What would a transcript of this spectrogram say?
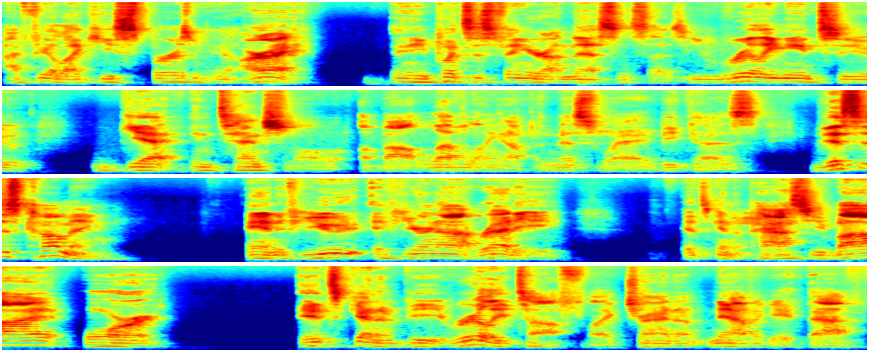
I feel like he spurs me. All right. And he puts his finger on this and says, You really need to get intentional about leveling up in this way because this is coming. And if you if you're not ready, it's going to pass you by or it's going to be really tough like trying to navigate that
